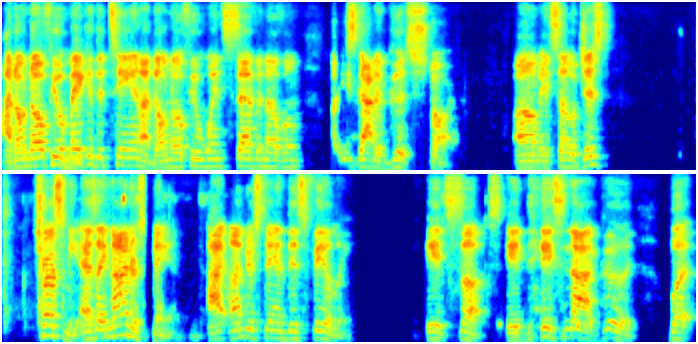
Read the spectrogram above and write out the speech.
I don't know if he'll Mhm. make it to 10. I don't know if he'll win seven of them, but he's got a good start. Um, and so just trust me, as a Niners fan, I understand this feeling. It sucks. It it's not good. But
